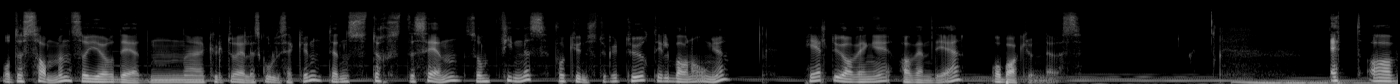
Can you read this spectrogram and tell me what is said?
Og til sammen så gjør det Den kulturelle skolesekken til den største scenen som finnes for kunst og kultur til barn og unge, helt uavhengig av hvem de er og bakgrunnen deres. Et av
